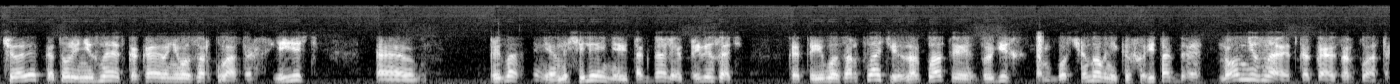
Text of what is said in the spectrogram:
человек, который не знает, какая у него зарплата. И есть э, предложение населения и так далее привязать к этой его зарплате зарплаты других там, госчиновников и так далее. Но он не знает, какая зарплата.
